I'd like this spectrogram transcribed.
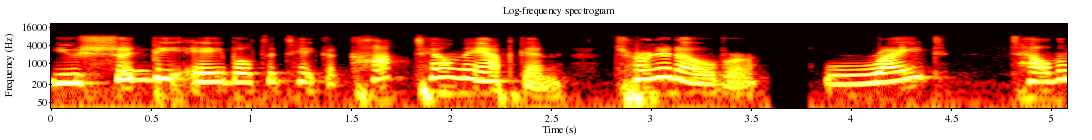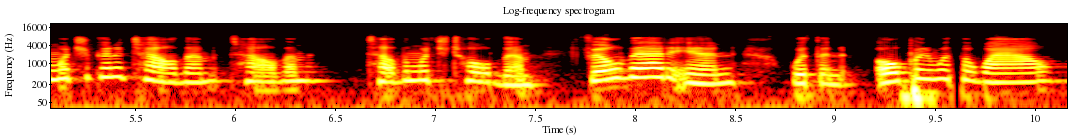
You should be able to take a cocktail napkin, turn it over, write, tell them what you're going to tell them, tell them, Tell them what you told them. Fill that in with an open with a wow,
